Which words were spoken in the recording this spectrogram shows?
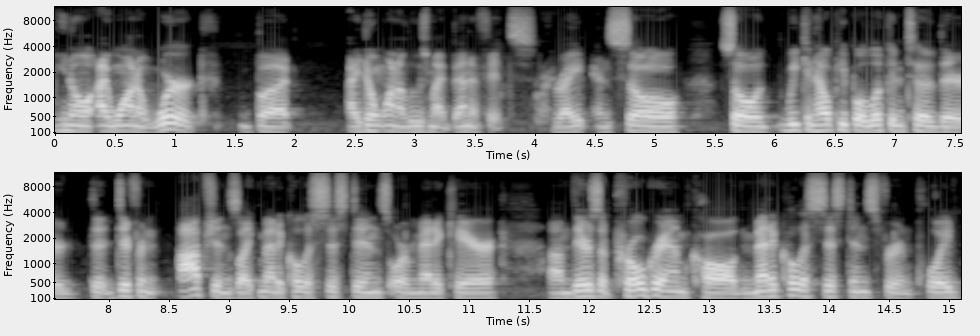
you know, I want to work, but I don't want to lose my benefits, right? And so, so we can help people look into their the different options like medical assistance or Medicare. Um, there's a program called Medical Assistance for Employed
